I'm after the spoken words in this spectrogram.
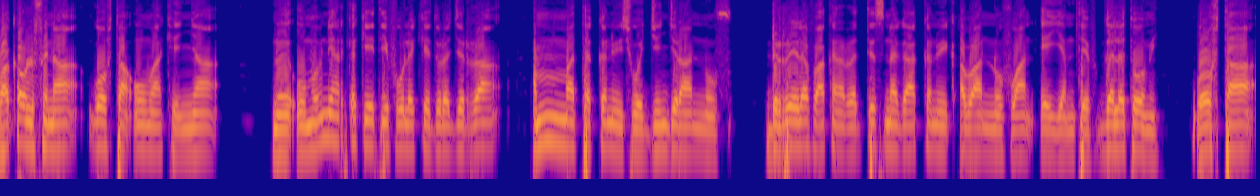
Waaqa ulfinaa gooftaa uumaa keenyaa nuyi uumamni harka keetii fuula kee dura jirraa ammatti akka nuyi si wajjin jiraannuuf dirree lafaa kanarrattis nagaa akka nuyi qabaannuuf waan eeyyamteef galatoomi. Gooftaa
